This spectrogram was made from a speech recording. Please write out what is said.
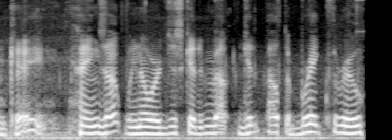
Okay, hangs up. We know we're just getting about get about to break through.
